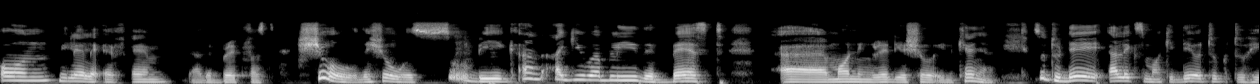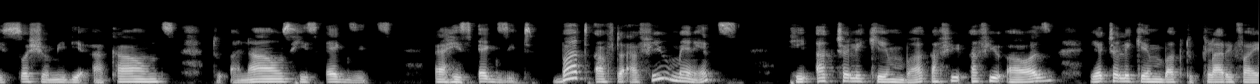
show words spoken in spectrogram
on Milele FM, uh, the breakfast show. The show was so big and arguably the best uh, morning radio show in Kenya. So today, Alex Mwakideu took to his social media accounts to announce his exits, uh, his exit. But after a few minutes, he actually came back a few a few hours. He actually came back to clarify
